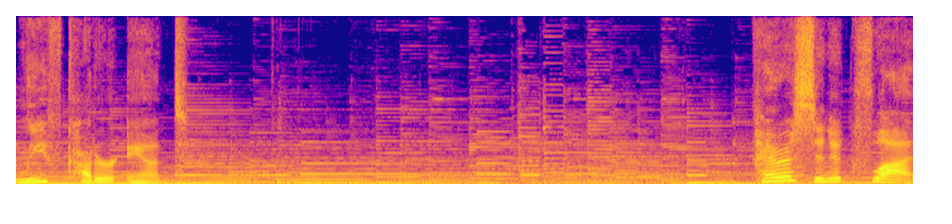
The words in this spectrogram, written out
Leaf cutter ant. Parasitic fly.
